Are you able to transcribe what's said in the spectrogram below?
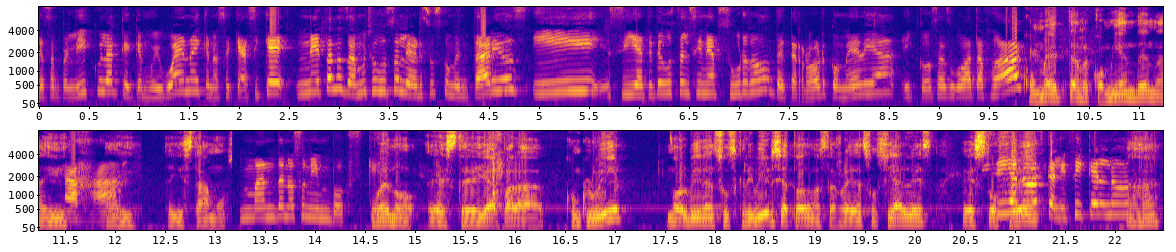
esa película, que, que muy buena y que no sé qué. Así que neta nos da mucho gusto leer sus comentarios y si a ti te gusta el cine absurdo, de terror, comedia y cosas WTF. Comenten, recomienden, ahí, ahí, ahí estamos. Mándanos un inbox. Bueno, este, ya para concluir, no olviden suscribirse a todas nuestras redes sociales. Esto Síganos, fue. califíquennos. Ajá.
